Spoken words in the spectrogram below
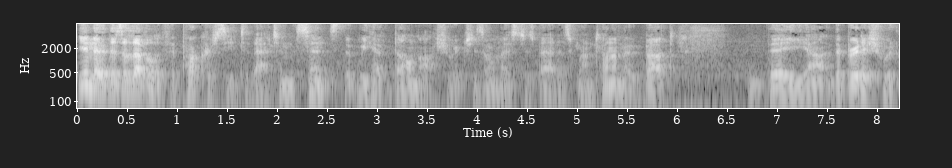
you know, there's a level of hypocrisy to that in the sense that we have Belmarsh, which is almost as bad as Guantanamo, but they, uh, the British were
